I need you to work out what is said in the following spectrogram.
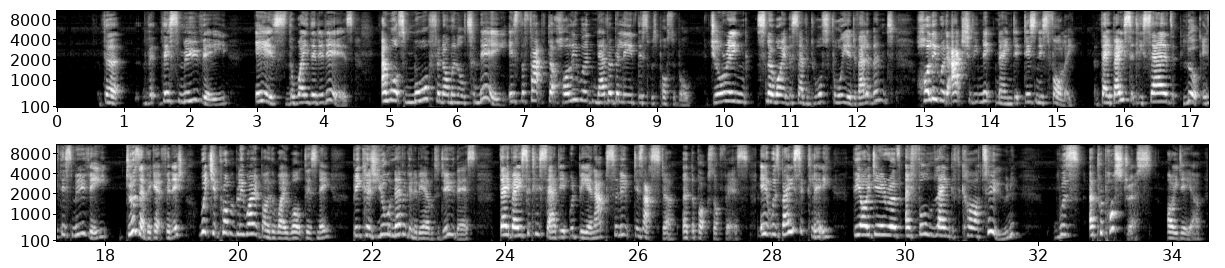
that th- this movie is the way that it is. And what's more phenomenal to me is the fact that Hollywood never believed this was possible. During Snow White and the Seven Dwarfs four year development, Hollywood actually nicknamed it Disney's Folly. They basically said, look, if this movie does ever get finished, which it probably won't, by the way, Walt Disney, because you're never going to be able to do this, they basically said it would be an absolute disaster at the box office. It was basically the idea of a full length cartoon was a preposterous idea.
